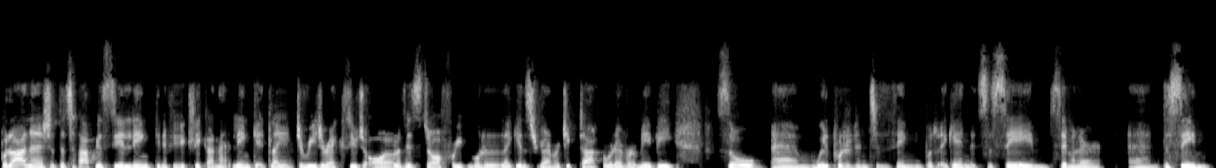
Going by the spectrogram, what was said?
But on it at the top you'll see a link, and if you click on that link, it like redirects you to all of his stuff, or you can go to like Instagram or TikTok or whatever it may be. So um, we'll put it into the thing. But again, it's the same, similar. Um, the same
